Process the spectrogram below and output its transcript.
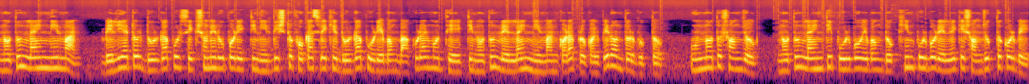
নতুন লাইন নির্মাণ, বেলিয়াটোর দুর্গাপুর সেকশনের উপর একটি নির্দিষ্ট ফোকাস রেখে দুর্গাপুর এবং বাঁকুড়ার মধ্যে একটি নতুন রেললাইন নির্মাণ করা প্রকল্পের অন্তর্ভুক্ত। উন্নত সংযোগ, নতুন লাইনটি পূর্ব এবং দক্ষিণ পূর্ব রেলওয়েকে সংযুক্ত করবে,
